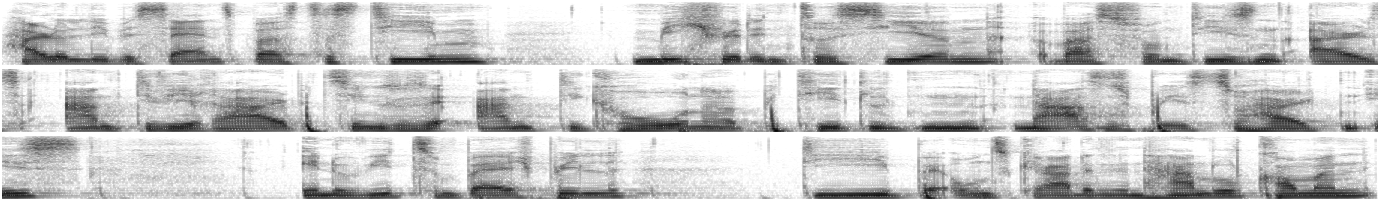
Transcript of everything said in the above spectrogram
Hallo liebe Science Busters Team, mich würde interessieren, was von diesen als antiviral bzw. anti-Corona betitelten Nasensprays zu halten ist. Enovit zum Beispiel, die bei uns gerade in den Handel kommen.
